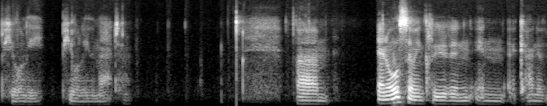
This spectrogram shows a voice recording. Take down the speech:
purely purely the matter." Um, and also included in in a kind of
